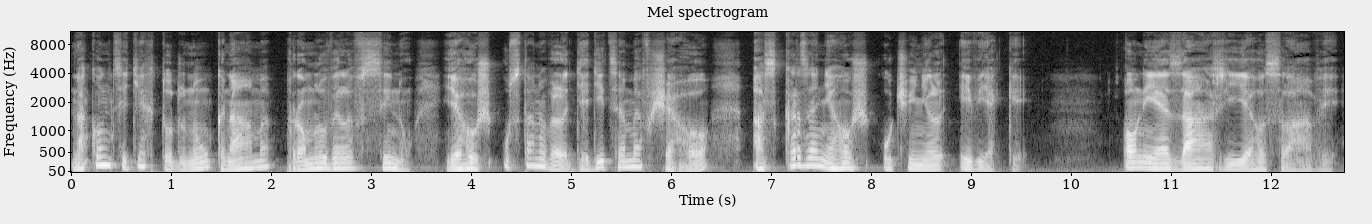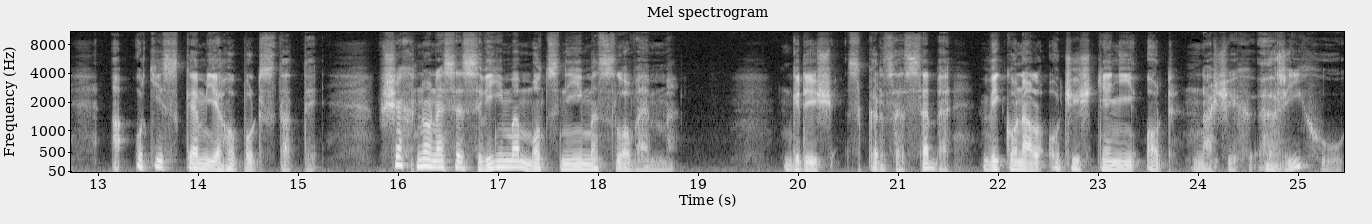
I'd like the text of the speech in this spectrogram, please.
Na konci těchto dnů k nám promluvil v synu, jehož ustanovil dědicem všeho a skrze něhož učinil i věky. On je září jeho slávy a otiskem jeho podstaty. Všechno nese svým mocným slovem. Když skrze sebe vykonal očištění od našich hříchů,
